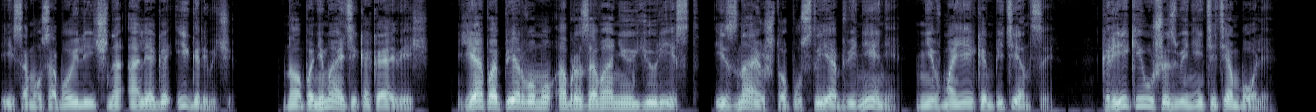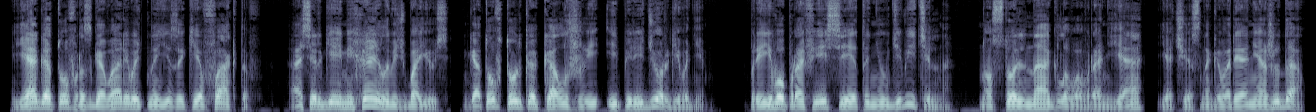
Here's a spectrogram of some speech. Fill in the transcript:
и, само собой, лично Олега Игоревича. Но понимаете, какая вещь? Я по первому образованию юрист и знаю, что пустые обвинения не в моей компетенции. Крики уж, извините, тем более. Я готов разговаривать на языке фактов, а Сергей Михайлович, боюсь, готов только к лжи и передергиваниям. При его профессии это неудивительно, но столь наглого вранья я, честно говоря, не ожидал.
